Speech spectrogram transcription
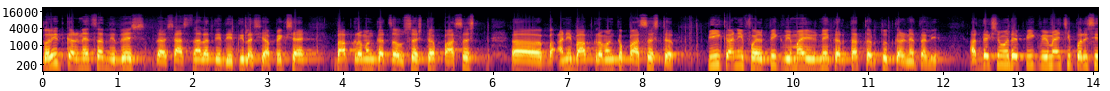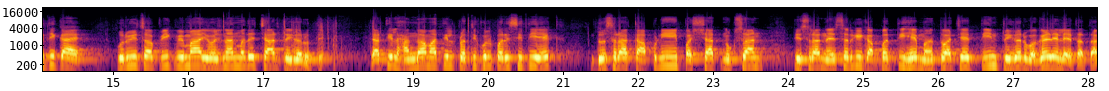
त्वरित करण्याचा निर्देश शासनाला ते देतील अशी अपेक्षा आहे. बाब क्रमांक चौसष्ट पासष्ट आणि बाब क्रमांक पासष्ट पीक आणि फळपीक विमा योजनेकरता तरतूद करण्यात आली अध्यक्षमध्ये पीक विम्याची परिस्थिती काय? पूर्वीचा पीक विमा योजनांमध्ये चार ट्रिगर होते. त्यातील हंगामातील प्रतिकूल परिस्थिती एक दुसरा कापणी पश्चात नुकसान तिसरा नैसर्गिक आपत्ती हे महत्त्वाचे तीन ट्रिगर वगळलेले आहेत आता.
